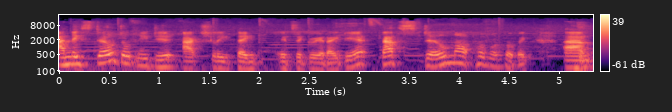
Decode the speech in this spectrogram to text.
and they still don't need to actually think it's a great idea that's still not homophobic um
